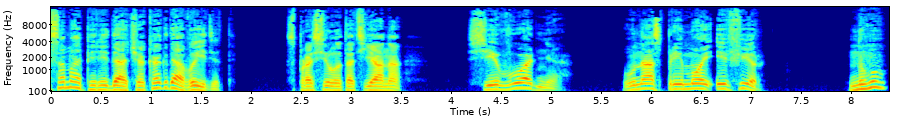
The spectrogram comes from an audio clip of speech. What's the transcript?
сама передача когда выйдет? — спросила Татьяна. — Сегодня. У нас прямой эфир. — Ну,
